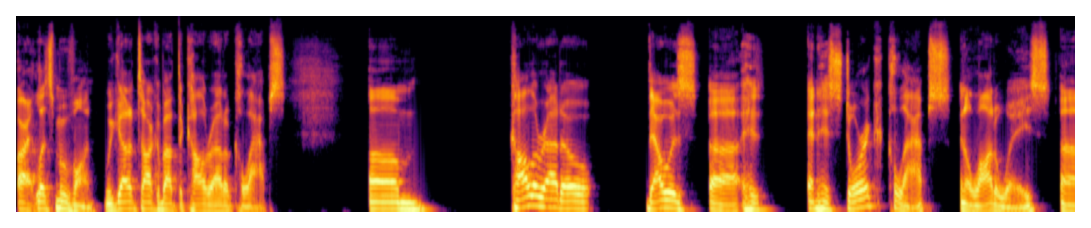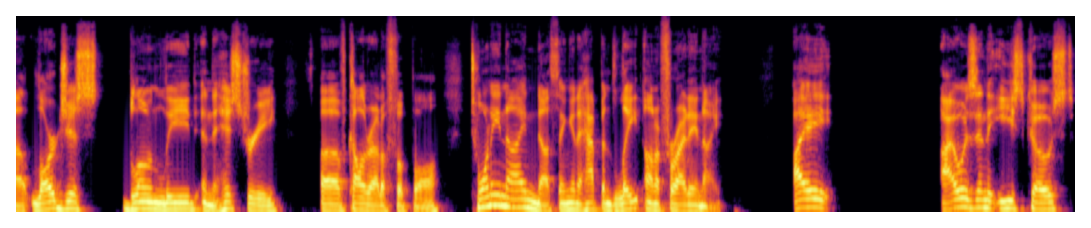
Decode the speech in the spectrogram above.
All right, let's move on. We got to talk about the Colorado collapse. Um, Colorado, that was uh, his, an historic collapse in a lot of ways. Uh, largest blown lead in the history of Colorado football, 29 nothing, and it happened late on a Friday night. I I was in the East Coast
